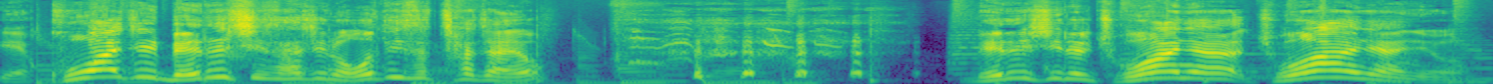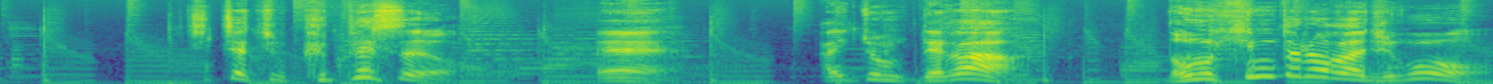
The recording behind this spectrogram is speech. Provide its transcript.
예, 고화질 메르시 사진을 어디서 찾아요? 메르시를 좋아하냐, 좋아하냐뇨. 진짜 좀 급했어요. 예. 아니 좀 내가 너무 힘들어가지고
